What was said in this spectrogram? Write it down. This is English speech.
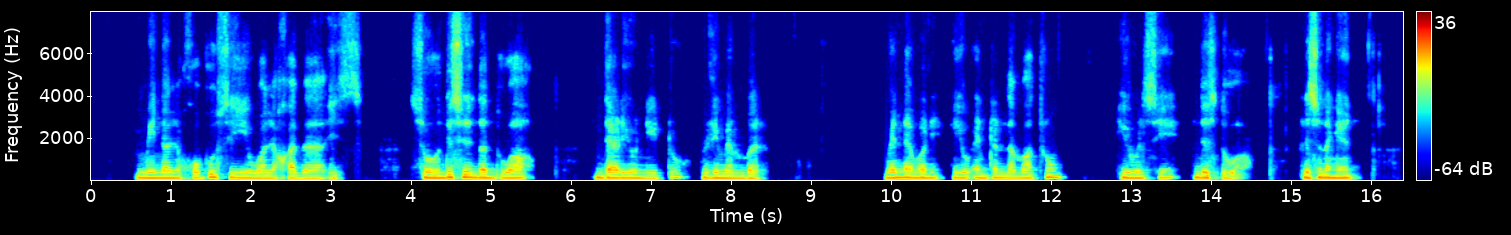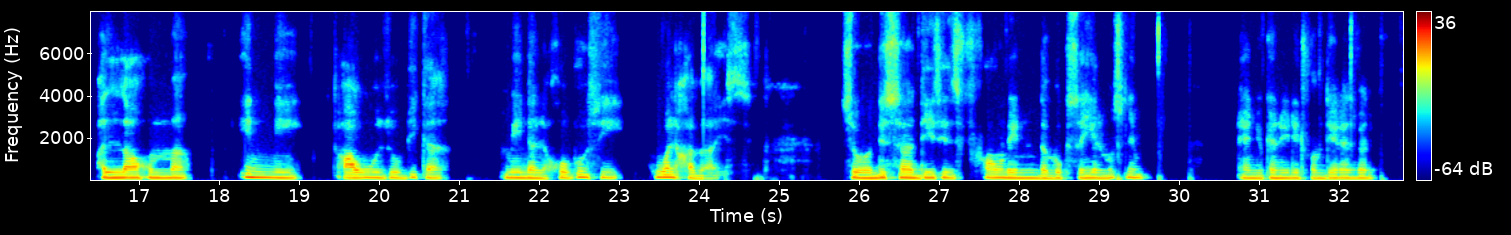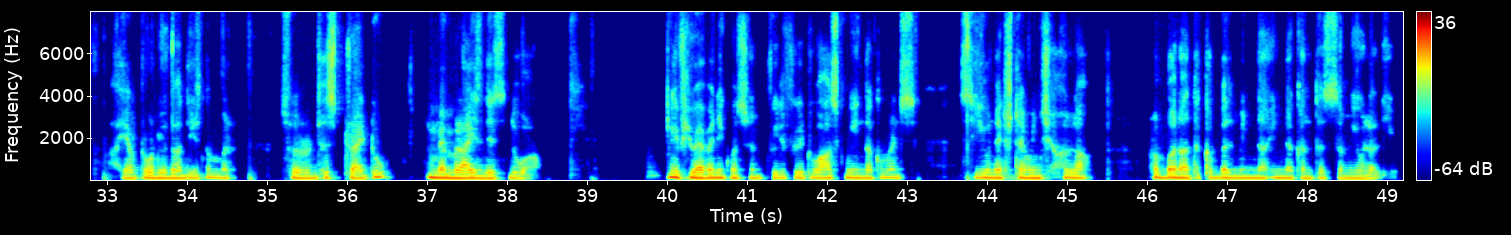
min al-khubusi wal khaba'is. So this is the dua that you need to remember. Whenever you enter the bathroom you will say this dua. Listen again. Allahumma إني أعوذ بك من الخبث والخبائث so this uh, this is found in the book Sahih al-Muslim and you can read it from there as well I have told you the this number so just try to memorize this dua if you have any question feel free to ask me in the comments see you next time inshallah ربنا تقبل منا إنك أنت السميع العليم.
